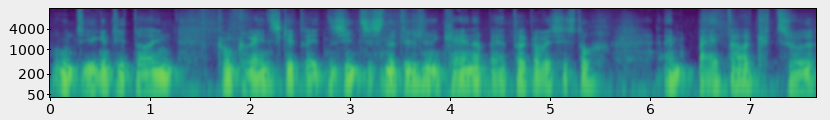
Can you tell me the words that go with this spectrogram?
und irgendwie da in Konkurrenz getreten sind. Es ist natürlich nur ein kleiner Beitrag, aber es ist doch ein Beitrag zur,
